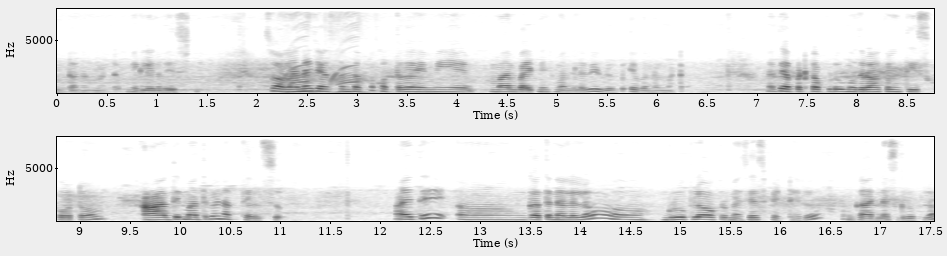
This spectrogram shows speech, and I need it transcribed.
ఉంటాను అనమాట మిగిలిన వేస్ట్ని. సో అలానే చేస్తాను తప్ప కొత్తగా ఏమీ బయట నుంచి మందులు అవి ఇవ్వను అనమాట అయితే ఎప్పటికప్పుడు ముదురాకులను తీసుకోవటం అది మాత్రమే నాకు తెలుసు. అయితే గత నెలలో గ్రూప్లో ఒకరు మెసేజ్ పెట్టారు గార్డెనర్స్ గ్రూప్లో.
